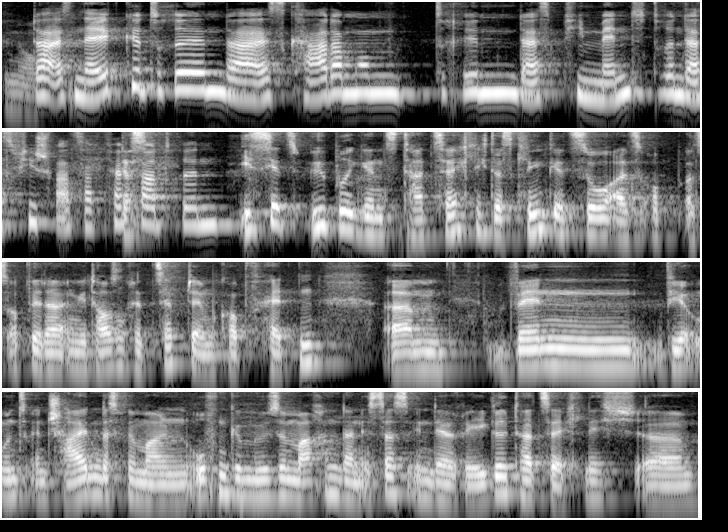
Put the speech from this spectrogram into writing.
Genau. Da ist Nelke drin, da ist Kardamom drin, da ist Piment drin, da ist viel schwarzer Pfeffer Das drin. Ist jetzt übrigens tatsächlich, das klingt jetzt so, als ob, als ob wir da irgendwie tausend Rezepte im Kopf hätten. Ähm, wenn wir uns entscheiden, dass wir mal ein Ofengemüse machen, dann ist das in der Regel tatsächlich, ähm,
